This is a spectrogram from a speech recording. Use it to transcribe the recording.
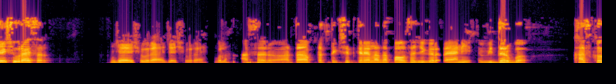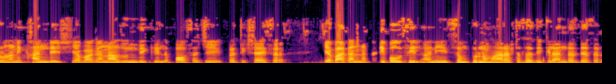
जय शिवराय सर. जय शिवराय जय शिवराय. बोला. हा सर आता प्रत्येक शेतकऱ्याला आता पावसाची गरज आहे आणि विदर्भ खास करून आणि खानदेश या भागांना अजून देखील पावसाची प्रतीक्षा आहे सर. या भागांना कधी पाऊस येईल? आणि संपूर्ण महाराष्ट्राचा देखील अंदाज द्या सर.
